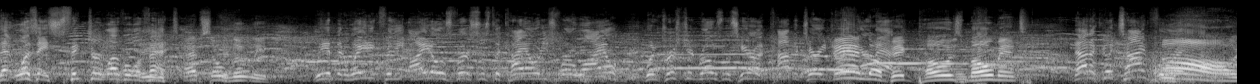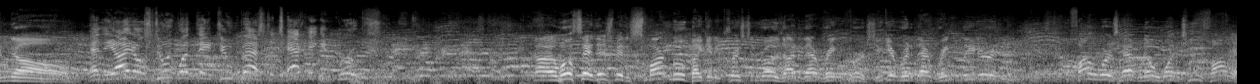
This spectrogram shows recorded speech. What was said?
that was a sphincter level event. Absolutely. We have been waiting for the Idols versus the Coyotes for a while when Christian Rose was here on commentary during And the match. big pose moment. Not a good time for it. Oh no! And the Idols doing what they do best, attacking in groups. Now, I will say there's been a smart move by getting Christian Rose out of that ring first. You get rid of that ringleader, and the followers have no one to follow.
